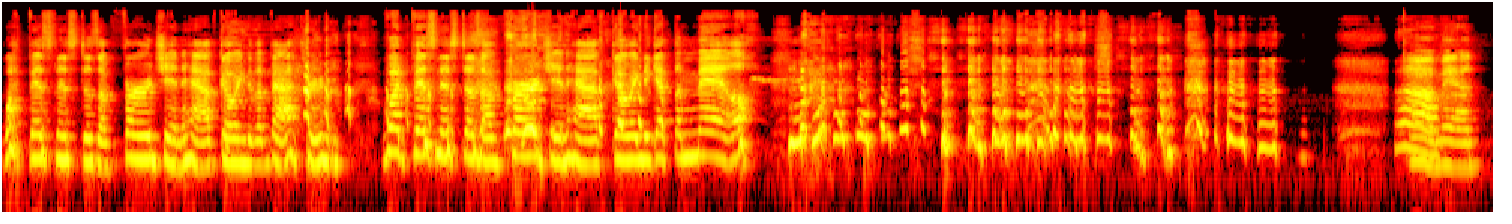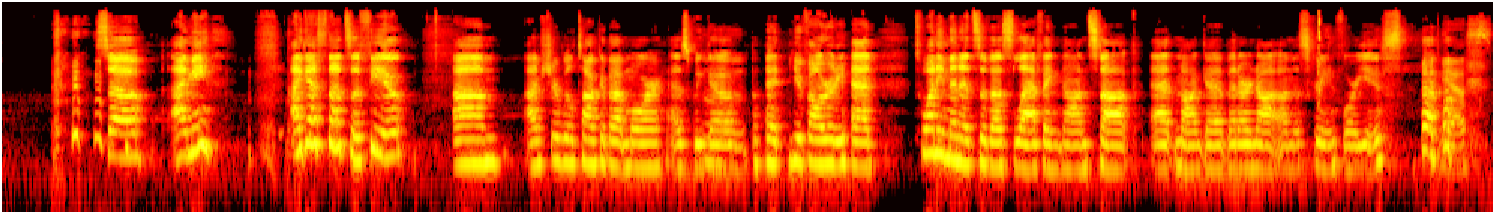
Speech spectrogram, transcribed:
what business does a virgin have going to the bathroom? what business does a virgin have going to get the mail? Oh, oh man. so, I mean, I guess that's a few. Um, I'm sure we'll talk about more as we go, mm. but you've already had 20 minutes of us laughing nonstop at manga that are not on the screen for you. So. Yes.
